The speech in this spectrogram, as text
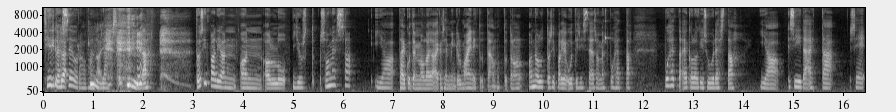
Siirtyä seuraavaan Kyllä, aiheeseen. kyllä. Tosi paljon on ollut just somessa, ja, tai kuten me ollaan jo aikaisemmin kyllä mainittu tämä, mutta on, on ollut tosi paljon uutisissa ja somessa puhetta, puhetta ekologisuudesta ja siitä, että se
